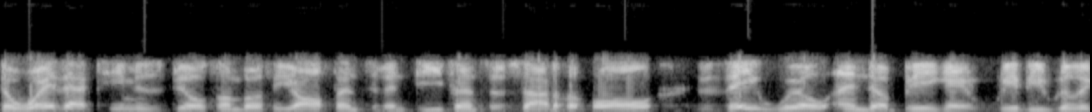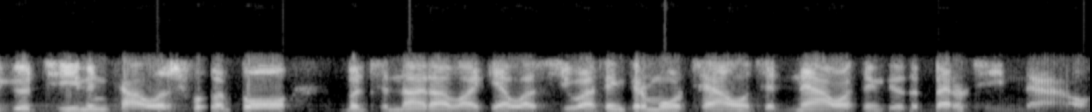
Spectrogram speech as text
the way that team is built on both the offensive and defensive side of the ball, they will end up being a really, really good team in college football. But tonight, I like LSU. I think they're more talented now. I think they're the better team now.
